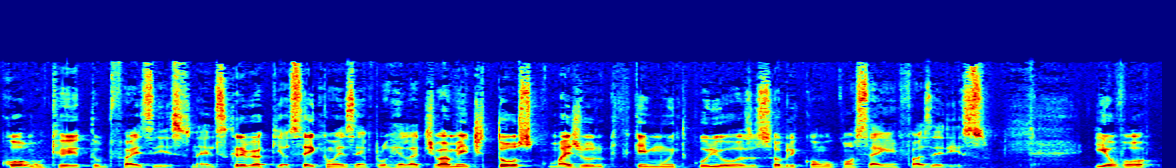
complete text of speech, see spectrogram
como que o YouTube faz isso? Né? Ele escreveu aqui, eu sei que é um exemplo relativamente tosco, mas juro que fiquei muito curioso sobre como conseguem fazer isso. E eu vou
